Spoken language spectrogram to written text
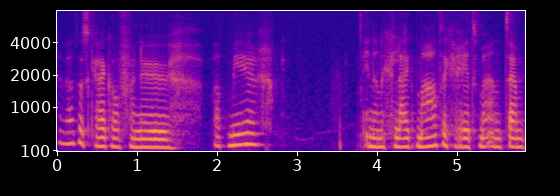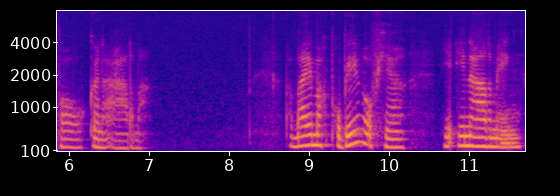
En laten we eens kijken of we nu wat meer in een gelijkmatig ritme en tempo kunnen ademen. Waarbij je mag proberen of je je inademing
